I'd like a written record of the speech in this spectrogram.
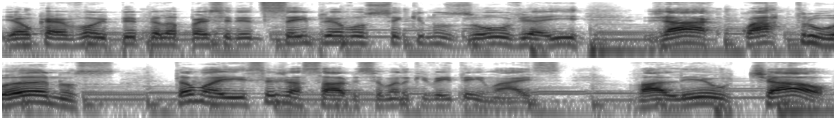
e ao Carvão IP pela parceria de sempre. E a você que nos ouve aí já há quatro anos. Tamo aí, você já sabe, semana que vem tem mais. Valeu, tchau!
